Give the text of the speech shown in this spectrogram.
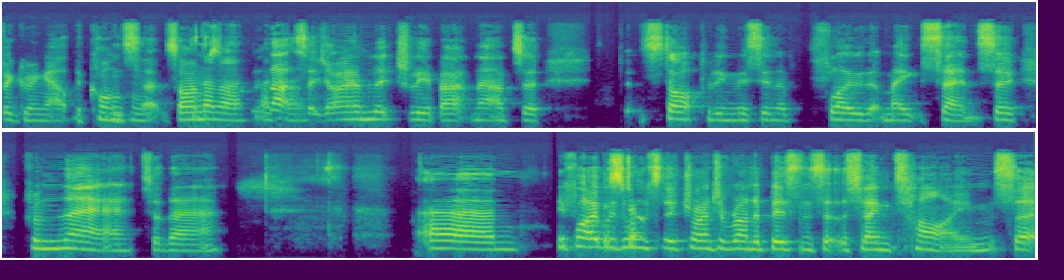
figuring out the mm-hmm. concept. Mm-hmm. So I'm no, no, at okay. that stage. I am literally about now to start putting this in a flow that makes sense. So from there to there. Um, if I was also trying to run a business at the same time, so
